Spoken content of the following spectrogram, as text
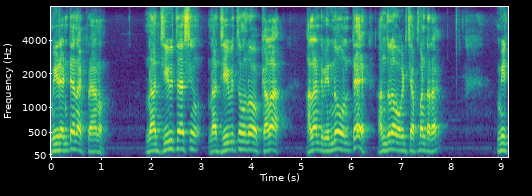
మీరంటే నాకు ప్రాణం. నా జీవితాశయం నా జీవితంలో కళ అలాంటివి ఎన్నో ఉంటే అందులో ఒకటి చెప్పమంటారా? మీ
